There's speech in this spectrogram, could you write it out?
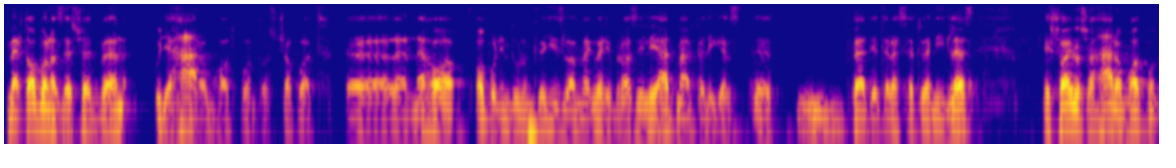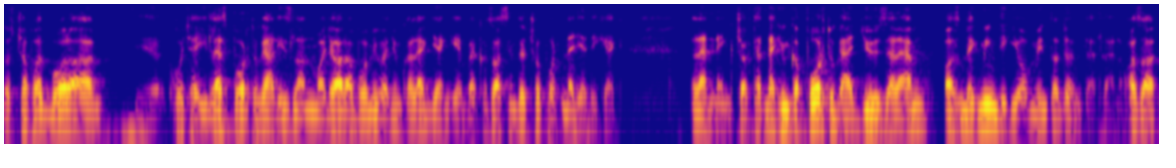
Mert abban az esetben ugye 3-6 pontos csapat lenne, ha abból indulunk, hogy Izland megveri Brazíliát, már pedig ez feltételezhetően így lesz. És sajnos a 3-6 pontos csapatból, a, hogyha így lesz, Portugál, Izland, Magyar, abból mi vagyunk a leggyengébbek, az azt jelenti, hogy csoport negyedikek lennénk csak. Tehát nekünk a portugál győzelem az még mindig jobb, mint a döntetlen. Az a,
